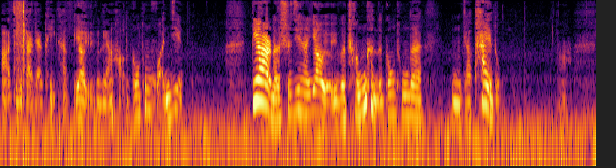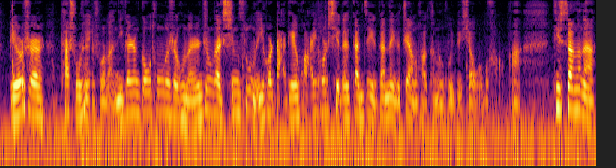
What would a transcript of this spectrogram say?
啊，这个大家可以看，要有一个良好的沟通环境。第二呢，实际上要有一个诚恳的沟通的嗯叫态度啊。比如是他书上也说了，你跟人沟通的时候呢，人正在倾诉呢，一会儿打电话，一会儿起来干这个干那个，这样的话可能会对效果不好啊。第三个呢，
